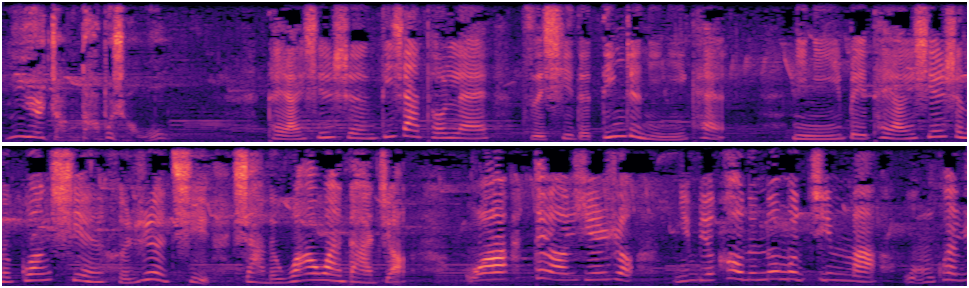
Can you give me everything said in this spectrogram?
你也长大不少哦。太阳先生低下头来，仔细的盯着妮妮看。妮妮被太阳先生的光线和热气吓得哇哇大叫：“哇，太阳先生，您别靠得那么近嘛，我们快热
